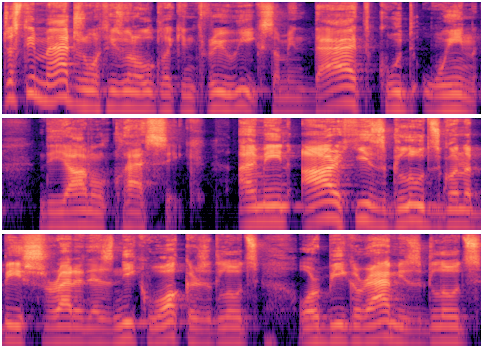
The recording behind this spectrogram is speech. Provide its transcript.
just imagine what he's to look like in three weeks. I mean that could win the arnold classic I mean, are his glutes gonna be shredded as Nick Walker's glutes, or Big Ramy's glutes,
